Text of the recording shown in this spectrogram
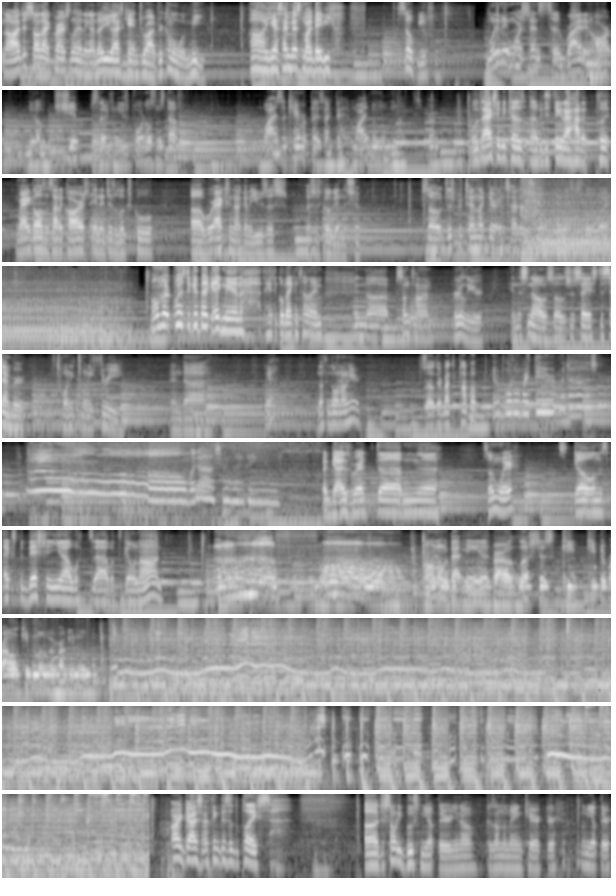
No, I just saw that crash landing. I know you guys can't drive. You're coming with me. Oh, yes, I missed my baby. So beautiful. Would it make more sense to ride an art, you know, ship so that we can use portals and stuff? Why is the camera placed like that? And why am I moving like this, bro? Well, it's actually because uh, we just figured out how to put ragdolls inside of cars and it just looks cool. Uh, we're actually not gonna use this. Let's just go get in the ship. So just pretend like they're inside of the ship and away. On their quest to get back Eggman, they had to go back in time and uh, sometime earlier in the snow. So let's just say it's December of 2023, and uh, yeah, nothing going on here. So they're about to pop up in a portal right there. Oh my gosh! Oh my gosh! I don't. Good guys, we're at um, uh, somewhere. Let's go on this expedition. You know what's uh, what's going on. Uh, oh, I don't know what that means, bro. Let's just keep keep it rolling, keep it moving, bro. Keep moving. Alright, guys, I think this is the place. Uh, just somebody boost me up there, you know, because I'm the main character. Let me up there.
